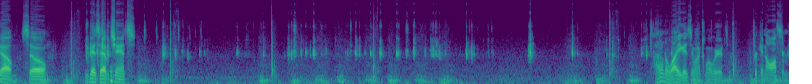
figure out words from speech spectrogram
out, so you guys have a chance. I don't know why you guys didn't want to come over here. It's freaking awesome.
